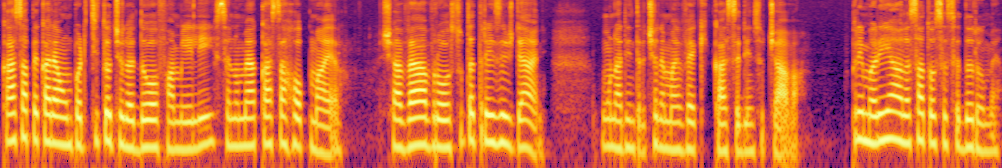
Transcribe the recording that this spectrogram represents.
Casa pe care au împărțit-o cele două familii se numea Casa Hopmeier și avea vreo 130 de ani, una dintre cele mai vechi case din Suceava. Primăria a lăsat-o să se dărâme.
